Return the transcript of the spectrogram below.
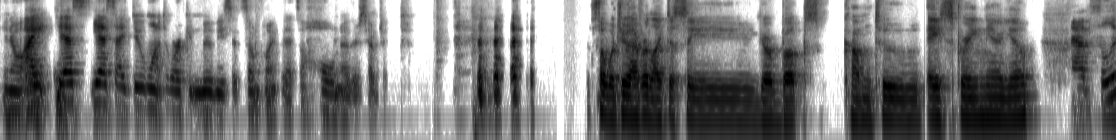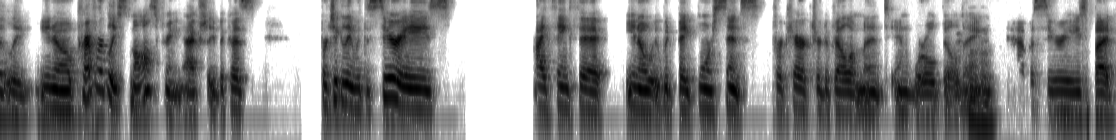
you know i yes yes i do want to work in movies at some point but that's a whole nother subject so would you ever like to see your books come to a screen near you absolutely you know preferably small screen actually because particularly with the series i think that you know it would make more sense for character development and world building mm-hmm. have a series but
